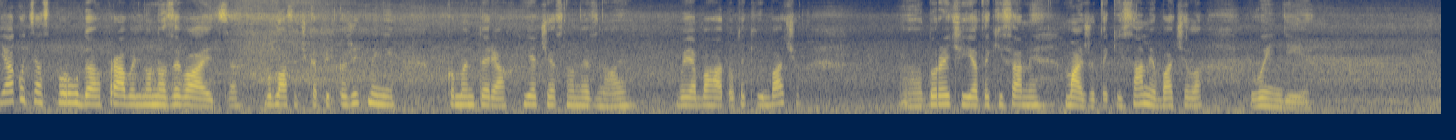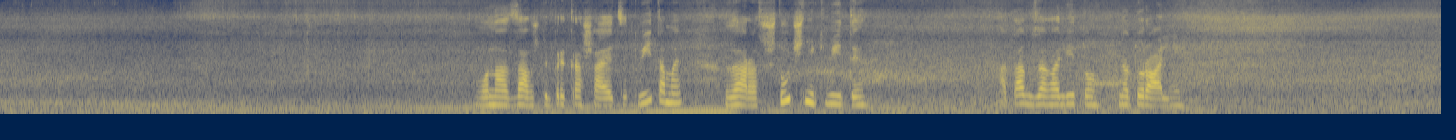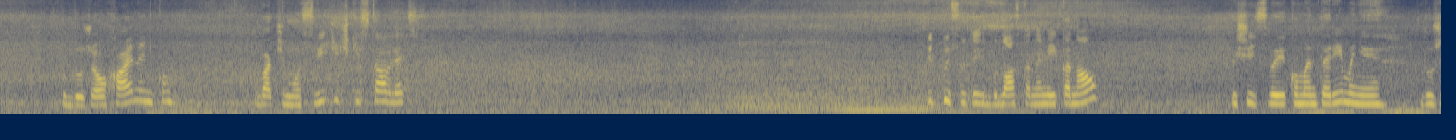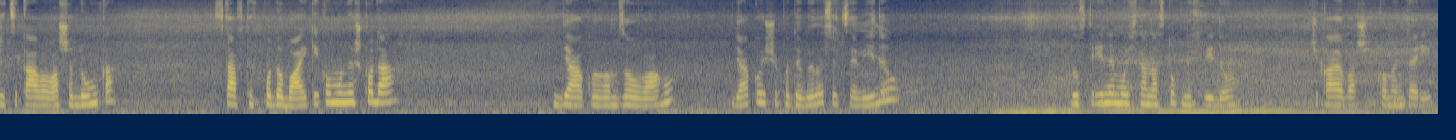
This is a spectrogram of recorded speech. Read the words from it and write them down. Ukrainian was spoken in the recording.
Як оця споруда правильно називається? Будь ласка, підкажіть мені в коментарях. Я чесно не знаю, бо я багато таких бачу. Е, До речі, я такі самі, майже такі самі бачила в Індії. Вона завжди прикрашається квітами. Зараз штучні квіти, а так взагалі-то натуральні. Тут дуже охайненько. Бачимо, свічечки ставлять. Підписуйтесь, будь ласка, на мій канал. Пишіть свої коментарі, мені дуже цікава ваша думка. Ставте вподобайки, кому не шкода. Дякую вам за увагу. Дякую, що подивилися це відео. Зустрінемось на наступних відео. Чекаю ваших коментарів.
